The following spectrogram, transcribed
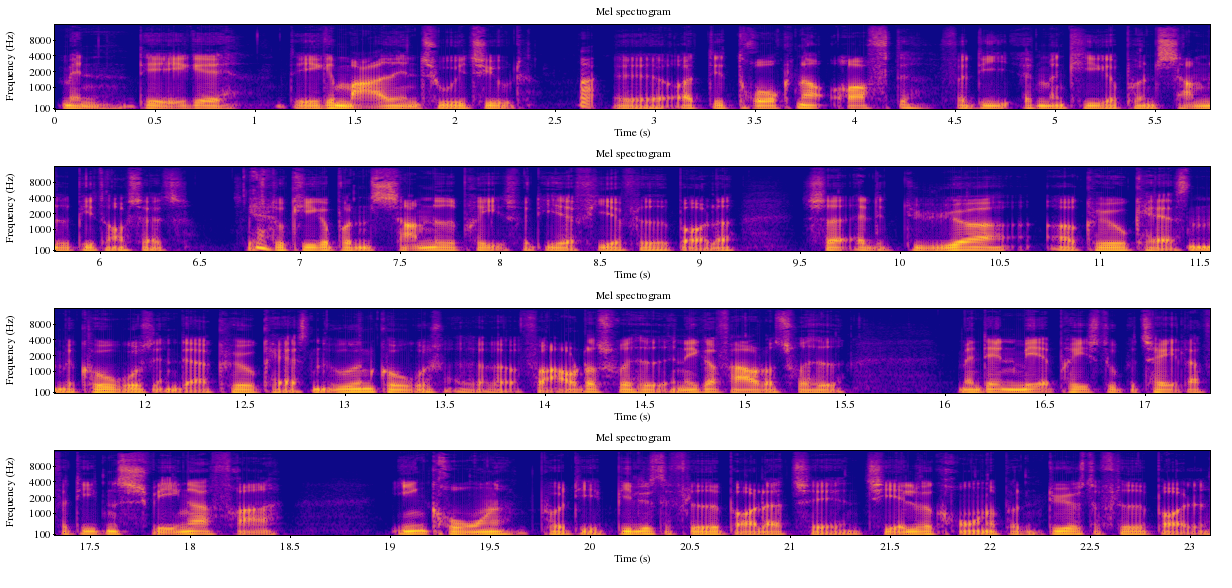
men det, er ikke, det er ikke meget intuitivt. Nej. Øh, og det drukner ofte, fordi at man kigger på en samlet bidragssats. Så hvis Ja. du kigger på den samlede pris for de her fire flødeboller, så er det dyrere at købe kassen med kokos, end det er at købe kassen uden kokos, altså få afdragsfrihed, end ikke at få afdragsfrihed. Men den mere pris, du betaler, fordi den svinger fra 1 krone på de billigste flødeboller til 10-11 kroner på den dyreste flødebolle,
